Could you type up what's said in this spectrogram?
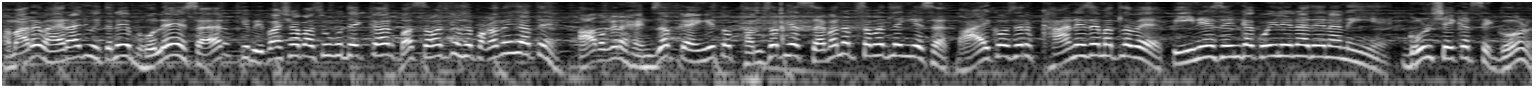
हमारे भाई राजू इतने भोले हैं सर कि विपाशा बासु को देखकर बस समझ के उसे पकड़ने जाते हैं। आप अगर हैंड्स अप कहेंगे तो थम्स अप या सेवन अप समझ लेंगे सर। भाई को सिर्फ़ खाने से मतलब है पीने से इनका कोई लेना देना नहीं है। गुण शेखर से गुण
